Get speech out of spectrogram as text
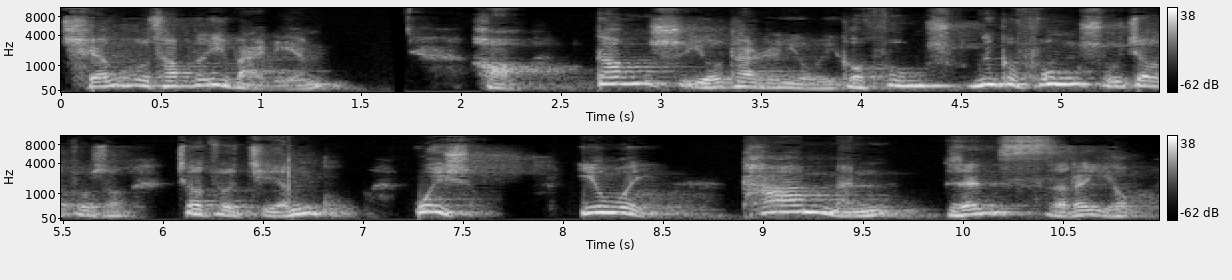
前后差不多一百年。好，当时犹太人有一个风俗，那个风俗叫做什么？叫做捡骨。为什么？因为他们人死了以后，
